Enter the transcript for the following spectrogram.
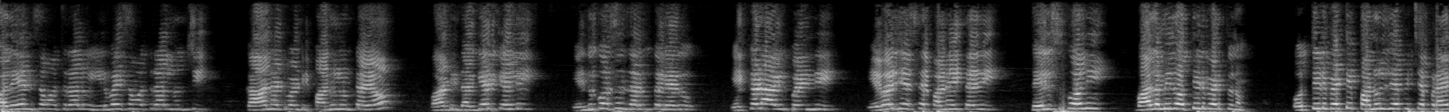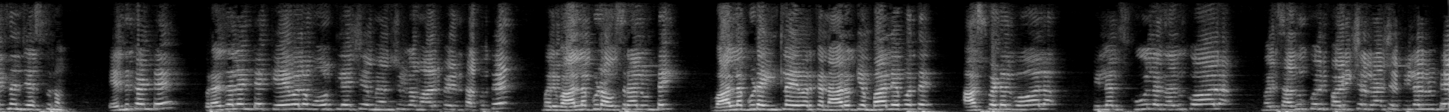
పదిహేను సంవత్సరాలు ఇరవై సంవత్సరాల నుంచి కానటువంటి పనులు ఉంటాయో వాటి దగ్గరికి వెళ్ళి ఎందుకోసం జరుగుతలేదు? ఎక్కడ ఆగిపోయింది? ఎవరు చేస్తే పని అవుతుంది తెలుసుకొని వాళ్ళ మీద ఒత్తిడి పెడుతున్నాం. ఒత్తిడి పెట్టి పనులు చేపించే ప్రయత్నం చేస్తున్నాం. ఎందుకంటే ప్రజలంటే కేవలం ఓట్లేసే మనుషులుగా మారిపోయింది తప్పితే మరి వాళ్ళకు కూడా అవసరాలు ఉంటాయి. వాళ్ళకు కూడా ఇంట్లో ఎవరికైనా ఆరోగ్యం బాగాలేకపోతే హాస్పిటల్ పోవాలా? పిల్లలు స్కూల్లో చదువుకోవాలా? మరి చదువుకొని పరీక్షలు రాసే పిల్లలు ఉంటే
